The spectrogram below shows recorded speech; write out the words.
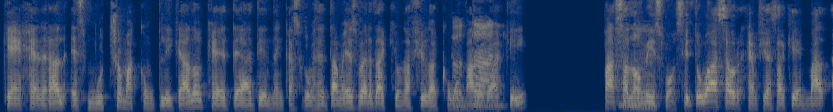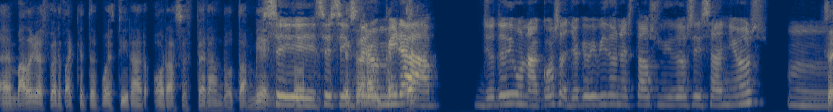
que en general es mucho más complicado que te atiendan en caso como ese. También es verdad que una ciudad como Total. Málaga aquí pasa lo mismo. Si tú vas a urgencias aquí en, Má- en Málaga, es verdad que te puedes tirar horas esperando también. Sí, Entonces, sí, sí, pero mira, yo te digo una cosa, yo que he vivido en Estados Unidos seis años, mm, Sí,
